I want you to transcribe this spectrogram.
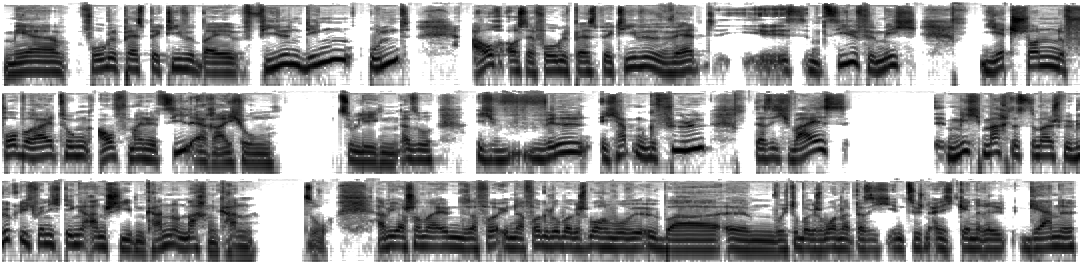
mehr Vogelperspektive bei vielen Dingen und auch aus der Vogelperspektive wird, ist ein Ziel für mich, jetzt schon eine Vorbereitung auf meine Zielerreichung zu legen. Also ich will, ich habe ein Gefühl, dass ich weiß, mich macht es zum Beispiel glücklich, wenn ich Dinge anschieben kann und machen kann. So. Habe ich auch schon mal in, Folge, in der Folge drüber gesprochen, wo wir über, ähm, wo ich drüber gesprochen habe, dass ich inzwischen eigentlich generell gerne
